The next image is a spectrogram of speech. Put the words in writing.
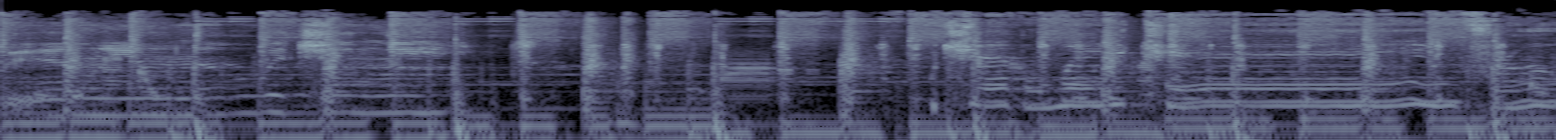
Will you know what you need? Whichever way you came through,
